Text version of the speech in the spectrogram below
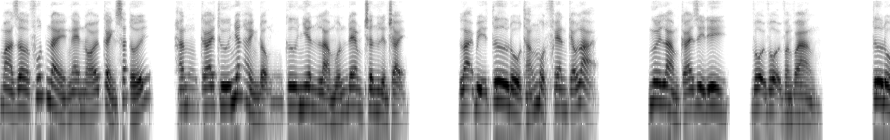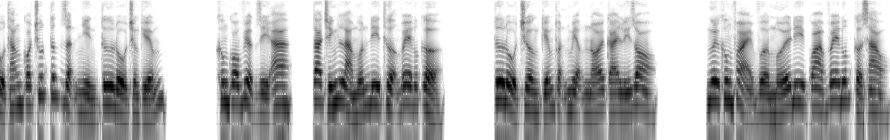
mà giờ phút này nghe nói cảnh sát tới, hắn cái thứ nhất hành động cư nhiên là muốn đem chân liền chạy. Lại bị tư đồ thắng một phen kéo lại. Ngươi làm cái gì đi, vội vội vàng vàng. Tư đồ thắng có chút tức giận nhìn tư đồ trường kiếm. Không có việc gì a, ta chính là muốn đi thượng về đốt cờ. Tư đồ trường kiếm thuận miệng nói cái lý do. Ngươi không phải vừa mới đi qua vê đốt cờ sao.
